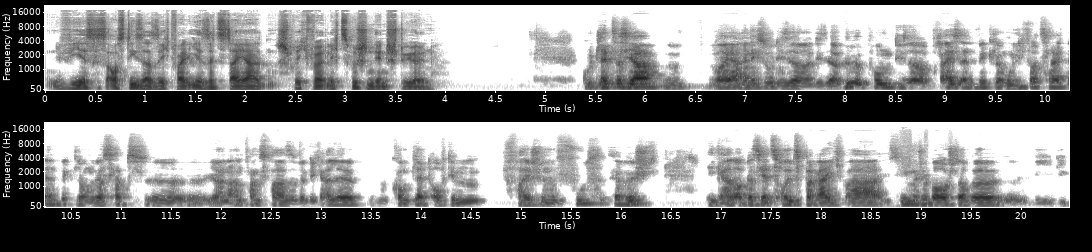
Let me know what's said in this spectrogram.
wie ist es aus dieser Sicht? Weil ihr sitzt da ja sprichwörtlich zwischen den Stühlen. Gut, letztes Jahr war ja eigentlich so dieser, dieser Höhepunkt dieser Preisentwicklung und Lieferzeitenentwicklung. Das hat äh, ja in der Anfangsphase wirklich alle komplett auf dem falschen Fuß erwischt. Egal, ob das jetzt Holzbereich war, chemische Baustoffe, die, die,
